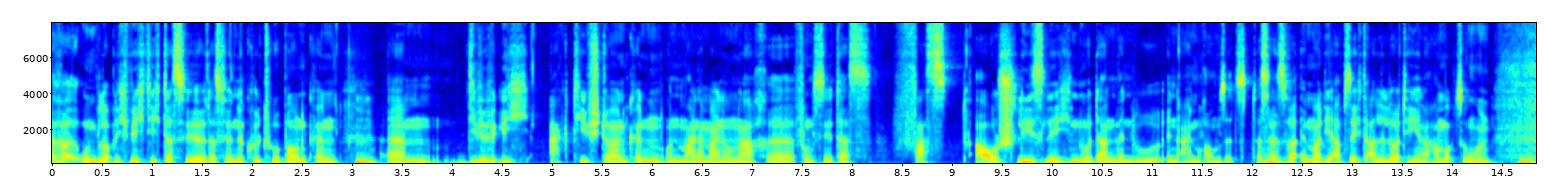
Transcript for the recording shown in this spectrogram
Es war unglaublich wichtig, dass wir, dass wir eine Kultur bauen können, Mhm. ähm, die wir wirklich aktiv steuern können. Und meiner Meinung nach äh, funktioniert das fast ausschließlich nur dann, wenn du in einem Raum sitzt. Das Mhm. heißt, es war immer die Absicht, alle Leute hier nach Hamburg zu holen. Mhm.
